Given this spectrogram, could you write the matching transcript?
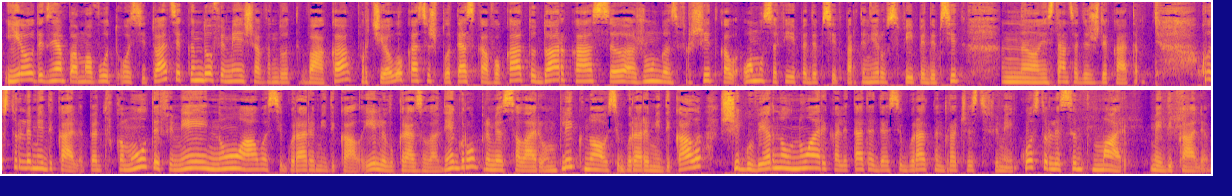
Eu, de exemplu, am avut o situație când o femeie și-a vândut vaca, purcelul, ca să-și plătească avocatul, doar ca să ajungă în sfârșit ca omul să fie pedepsit, partenerul să fie pedepsit în uh, instanța de judecată. Costurile medicale, pentru că multe femei nu au asigurare medicală. Ele lucrează la negru, primesc salariu un plic, nu au asigurare medicală și guvernul nu are calitatea de asigurat pentru aceste femei. Costurile sunt mari medicale,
